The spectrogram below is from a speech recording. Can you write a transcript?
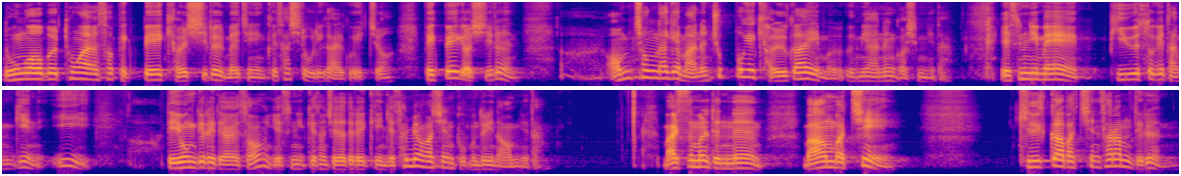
농업을 통하여서 백배의 결실을 맺은 그 사실을 우리가 알고 있죠. 백배의 결실은 어, 엄청나게 많은 축복의 결과임을 의미하는 것입니다. 예수님의 비유 속에 담긴 이 어, 내용들에 대해서 예수님께서 제자들에게 이제 설명하시는 부분들이 나옵니다. 말씀을 듣는 마음밭이 길가 바친 사람들은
